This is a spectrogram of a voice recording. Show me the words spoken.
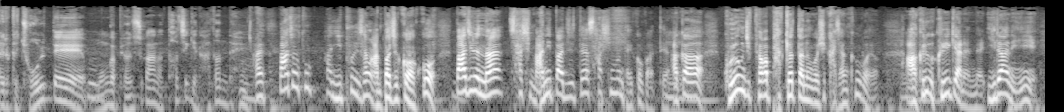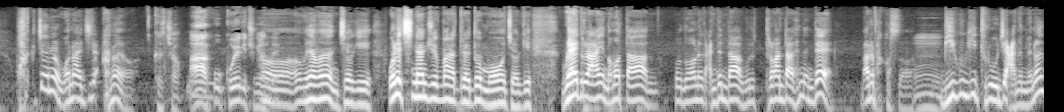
이렇게 좋을 때 뭔가 변수가 하나 터지긴 하던데. 아니, 빠져도 한 2% 이상 안 빠질 것 같고 빠지는 날 사실 많이 빠질 때 사시면 될 것 같아요. 아까 고용 지표가 바뀌었다는 것이 가장 큰 거예요. 아 그리고 그 얘기 안 했네. 이란이 확전을 원하지 않아요. 그렇죠. 아, 그, 그 얘기 중요한데. 어, 왜냐면 저기 원래 지난주에만 하더라도 뭐 저기 레드 라인 넘었다. 뭐 너는 안 된다. 우리 들어간다 했는데 말을 바꿨어. 음. 미국이 들어오지 않으면은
